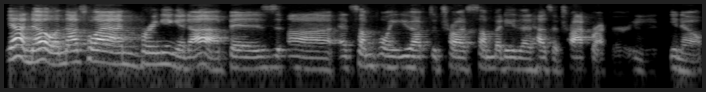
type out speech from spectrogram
Yeah, no, and that's why I'm bringing it up. Is uh, at some point you have to trust somebody that has a track record. You know,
